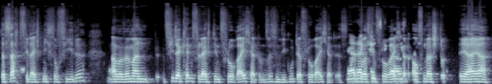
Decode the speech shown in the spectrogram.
das sagt vielleicht nicht so viele, ja. aber wenn man, viele kennen vielleicht den Flo Reichert und wissen, wie gut der Flo Reichert ist. Ja, du hast den Flo Reichert auf einer Stunde, ja, ja.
